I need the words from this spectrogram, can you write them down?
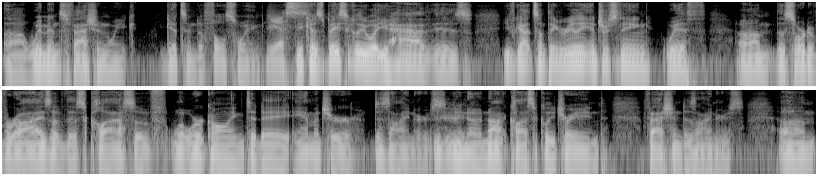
uh, Women's Fashion Week gets into full swing yes because basically what you have is you've got something really interesting with um, the sort of rise of this class of what we're calling today amateur designers you Mhm. know not classically trained fashion designers um,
